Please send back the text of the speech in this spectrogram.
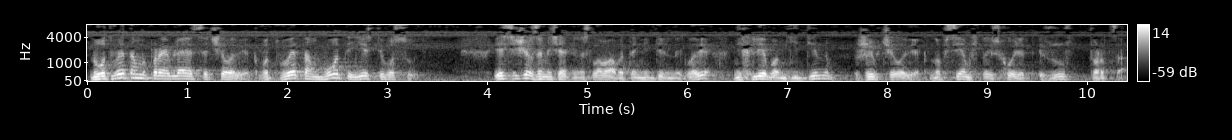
Но вот в этом и проявляется человек. Вот в этом вот и есть его суть. Есть еще замечательные слова в этой недельной главе. «Не хлебом единым жив человек, но всем, что исходит из уст Творца».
